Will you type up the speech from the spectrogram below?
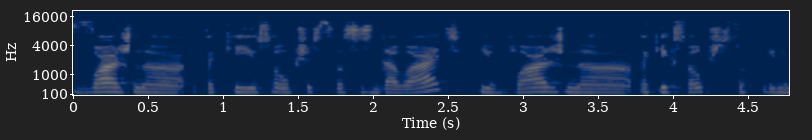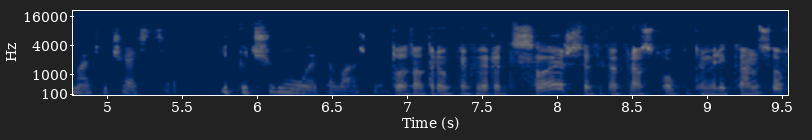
важно такие сообщества создавать и важно в таких сообществах принимать участие? И почему это важно? Тот отрывок, на который ты ссылаешься, это как раз опыт американцев.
